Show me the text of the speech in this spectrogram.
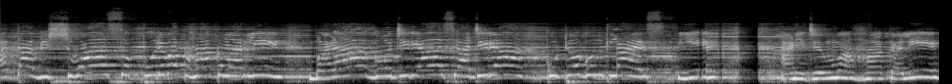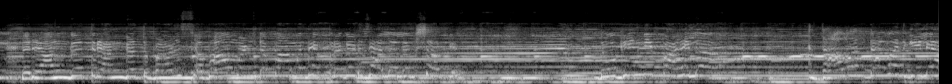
आता विश्वासपूर्वक हाक मारली. बाळा गोजिऱ्या साजिऱ्या कुठं गुंतलायस? ये. आणि जेव्हा हाक आली रांगत रांगत बाळ सभा मंडपामध्ये प्रगट झालं लक्षात घ्या दोघींनी पाहिलं. धावत धावत गेल्या.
